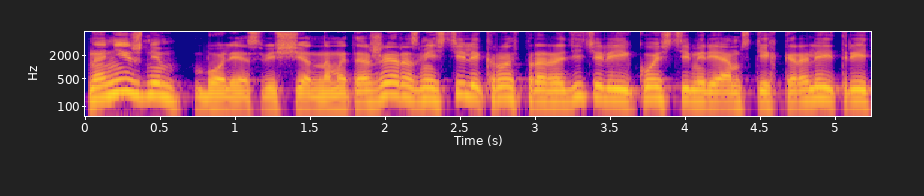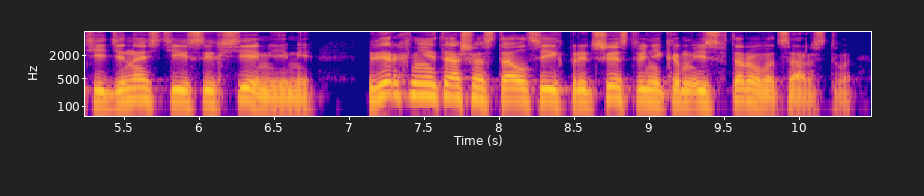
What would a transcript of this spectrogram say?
На нижнем, более священном этаже разместили кровь прародителей и кости мириамских королей третьей династии с их семьями. Верхний этаж остался их предшественником из второго царства –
